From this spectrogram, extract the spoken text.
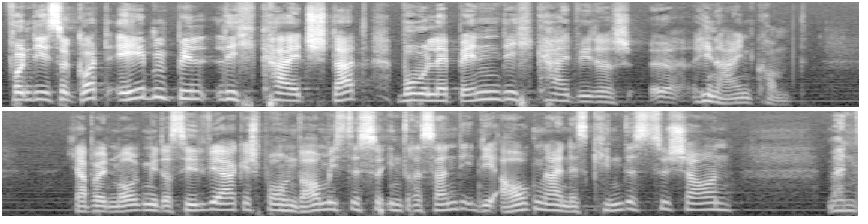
von dieser Gott-Ebenbildlichkeit statt, wo Lebendigkeit wieder äh, hineinkommt. Ich habe heute Morgen mit der Silvia gesprochen, warum ist es so interessant, in die Augen eines Kindes zu schauen? Man,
